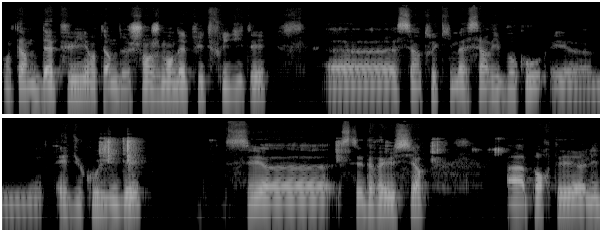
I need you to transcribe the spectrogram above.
En termes d'appui, en termes de changement d'appui, de fluidité, c'est un truc qui m'a servi beaucoup. Et, et du coup, l'idée, c'est de réussir à apporter. Euh,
